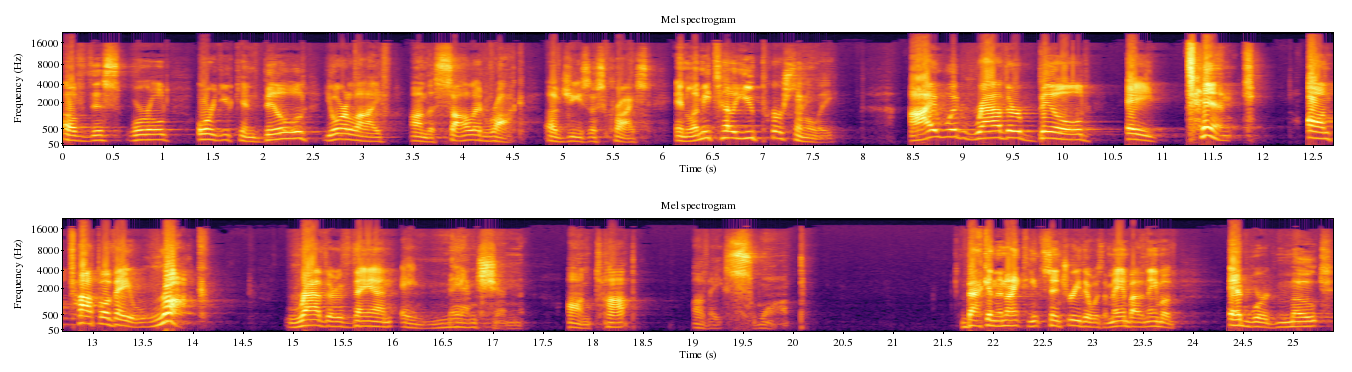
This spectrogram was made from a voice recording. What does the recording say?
of this world, or you can build your life on the solid rock of Jesus Christ. And let me tell you personally, I would rather build a tent on top of a rock rather than a mansion on top of a swamp. Back in the 19th century, there was a man by the name of Edward Mote,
